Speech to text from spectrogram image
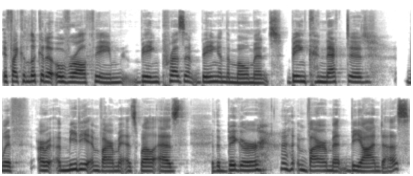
if i could look at an overall theme being present being in the moment being connected with our immediate environment as well as the bigger environment beyond us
